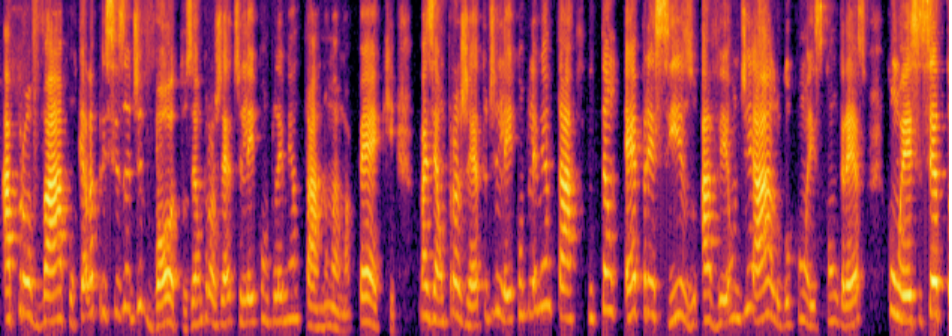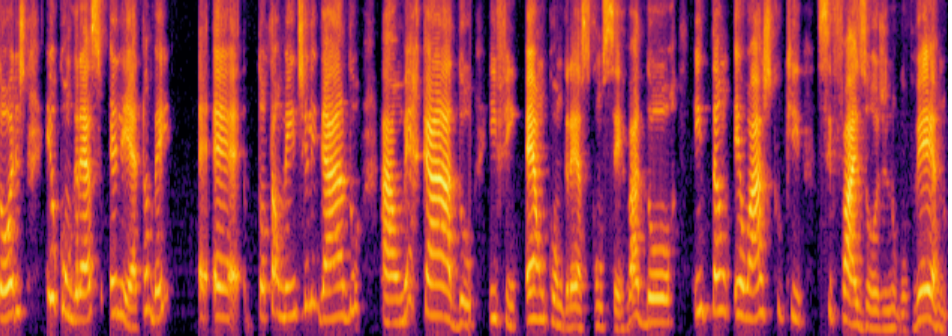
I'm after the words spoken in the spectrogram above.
aprovar, porque ela precisa de votos. É um projeto de lei complementar, não é uma PEC, mas é um projeto de lei complementar. Então, é preciso haver um diálogo com esse Congresso, com esses setores, e o Congresso ele é também é, é, totalmente ligado ao mercado, enfim, é um Congresso conservador. Então, eu acho que o que se faz hoje no governo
